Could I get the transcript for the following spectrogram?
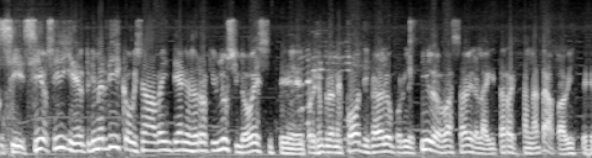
Sí, sí o sí. Y el primer disco que se llama 20 años de rock y blues, si lo ves, este, por ejemplo, en Spotify o algo por el estilo, vas a ver a la guitarra que está en la tapa, ¿viste?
